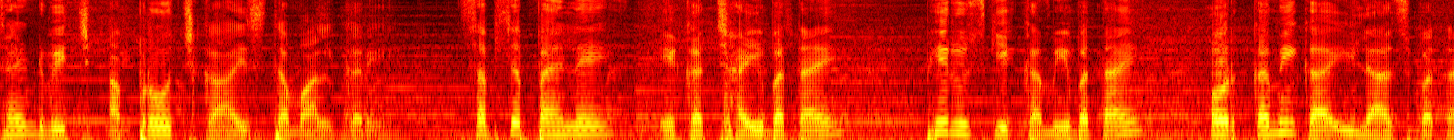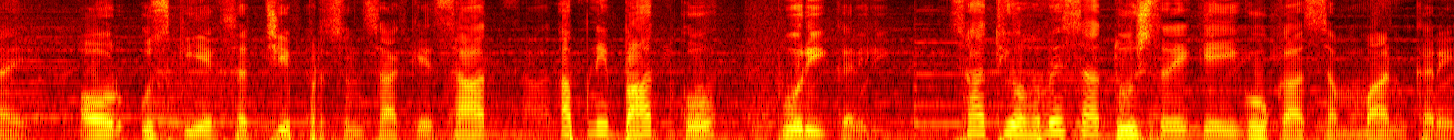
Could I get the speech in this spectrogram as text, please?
सैंडविच अप्रोच का इस्तेमाल करें। सबसे पहले एक अच्छाई बताएँ, फिर उसकी कमी बताएँ और कमी का इलाज बताएँ और उसकी एक सच्ची प्रशंसा के साथ अपनी बात को पूरी करें। साथियों, हमेशा दूसरे के ईगो का सम्मान करें।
